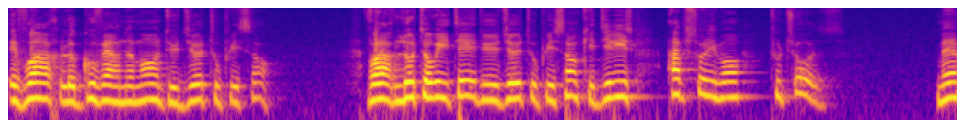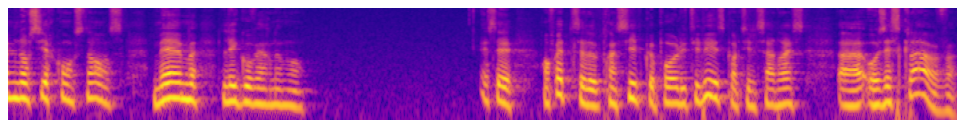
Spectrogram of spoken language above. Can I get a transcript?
et voir le gouvernement du Dieu Tout-Puissant, voir l'autorité du Dieu Tout-Puissant qui dirige absolument toutes choses, même nos circonstances, même les gouvernements. Et c'est, en fait, c'est le principe que Paul utilise quand il s'adresse euh, aux esclaves.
